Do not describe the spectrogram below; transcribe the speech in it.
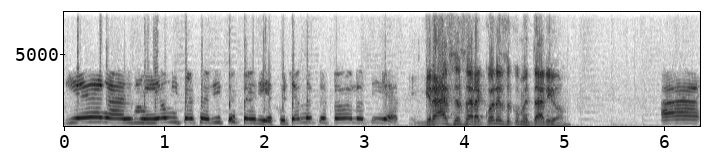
Bien, al millón y pesadito, Peri, escuchándote todos los días. Gracias, Sara. ¿Cuál es tu comentario? Ah,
